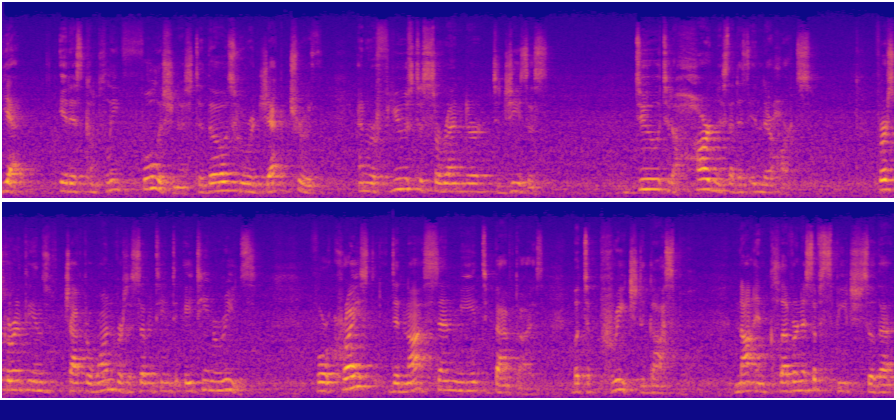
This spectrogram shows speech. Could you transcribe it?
yet it is complete foolishness to those who reject truth and refuse to surrender to Jesus due to the hardness that is in their hearts. 1 Corinthians chapter 1 verses 17 to 18 reads, "For Christ did not send me to baptize, but to preach the gospel, not in cleverness of speech, so that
